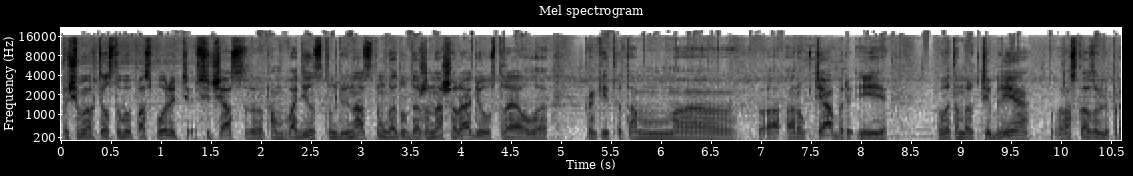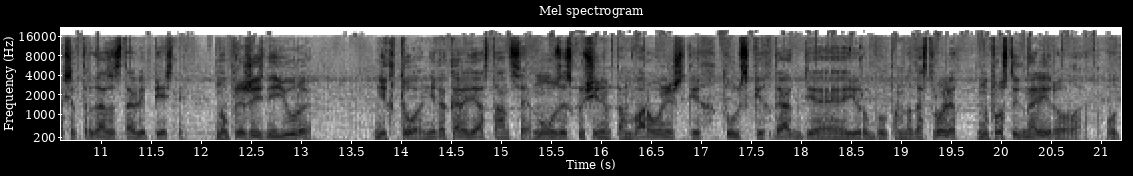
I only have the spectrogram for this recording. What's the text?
почему я хотел с тобой поспорить? Сейчас, э, там, в 2011-2012 году даже наше радио устраивало какие-то там э, октябрь, и в этом октябре рассказывали про сектор газа, ставили песни. Но при жизни Юры никто, никакая радиостанция, ну, за исключением там воронежских, тульских, да, где Юра был там на гастролях, ну, просто игнорировала. Вот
